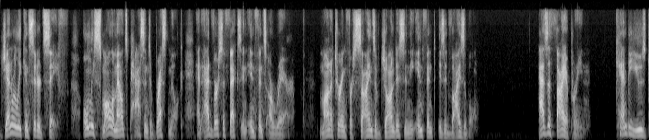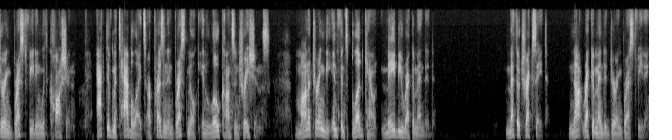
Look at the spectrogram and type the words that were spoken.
generally considered safe. Only small amounts pass into breast milk, and adverse effects in infants are rare. Monitoring for signs of jaundice in the infant is advisable. Azathioprine can be used during breastfeeding with caution. Active metabolites are present in breast milk in low concentrations. Monitoring the infant's blood count may be recommended. Methotrexate not recommended during breastfeeding,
